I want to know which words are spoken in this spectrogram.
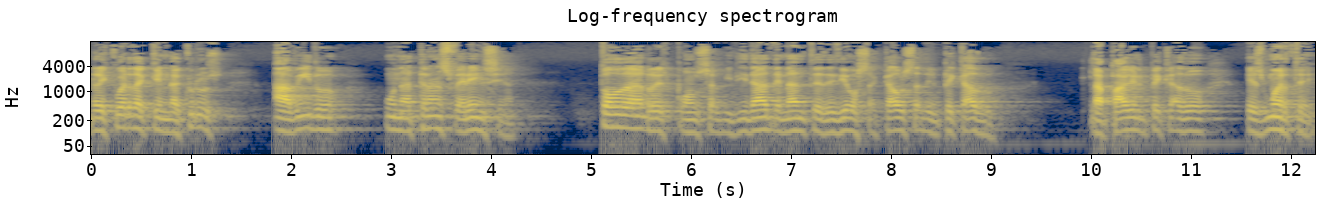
Recuerda que en la cruz ha habido una transferencia, toda responsabilidad delante de Dios a causa del pecado. La paga del pecado es muerte.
